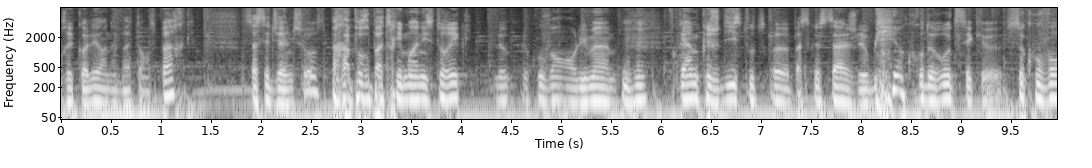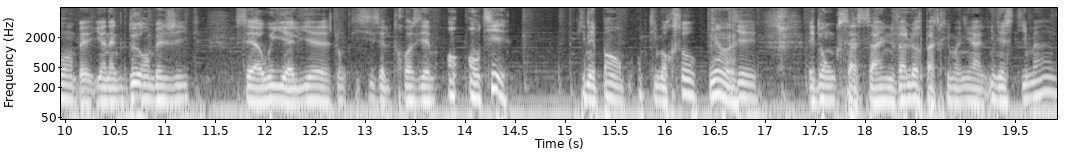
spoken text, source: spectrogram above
récollés en abattant ce parc? Ça c'est déjà une chose. Par rapport au patrimoine historique, le, le couvent en lui-même, faut quand même que je dise tout, euh, parce que ça, je l'ai oublié en cours de route, c'est que ce couvent, ben, il y en a que deux en Belgique. C'est à Oui et à Liège. Donc ici, c'est le troisième en entier, qui n'est pas en, en petits morceaux. Ah ouais. Et donc ça, ça a une valeur patrimoniale inestimable.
